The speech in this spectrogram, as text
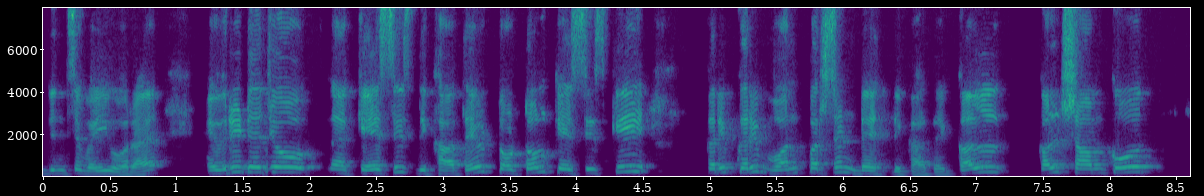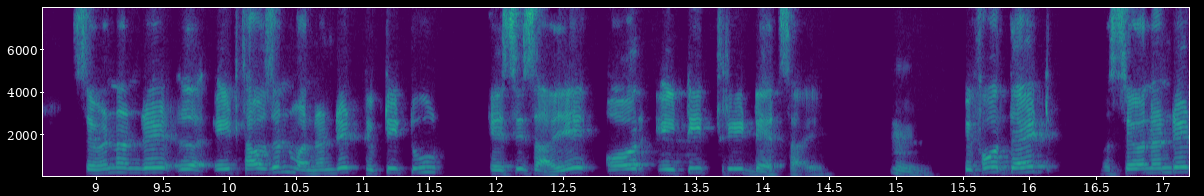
दिन से वही हो रहा है। एवरीडे जो केसेस दिखाते हैं टोटल केसेस के करीब करीब वन परसेंट डेथ दिखाते हैं। कल कल शाम को seven hundred eight thousand one hundred fifty two cases आए और एटी थ्री डेथ्स आए। बिफोर दैट 700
